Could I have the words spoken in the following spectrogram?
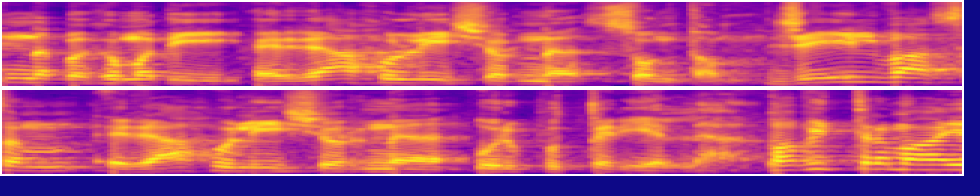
എന്ന ബഹുമതി രാഹുൽ ഈശ്വറിന് സ്വന്തം. ജയിൽവാസം രാഹുൽ ഈശ്വറിന് ഒരു പുത്തരിയല്ല. പവിത്രമായ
